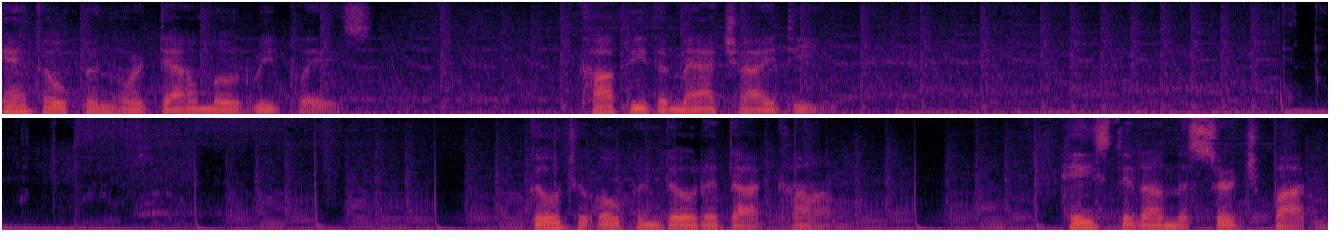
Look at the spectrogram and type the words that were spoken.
Can't open or download replays. Copy the match ID. Go to opendota.com. Paste it on the search button.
